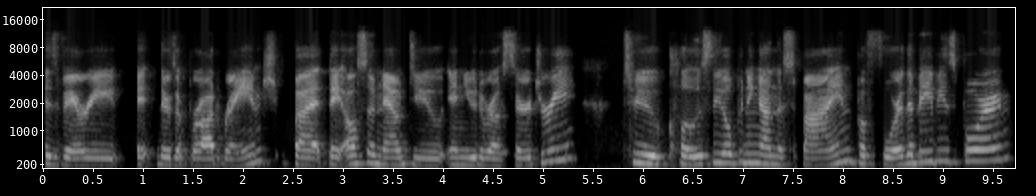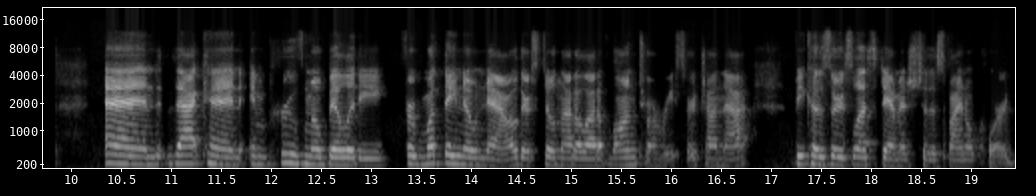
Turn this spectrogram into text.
is very it, there's a broad range but they also now do in utero surgery to close the opening on the spine before the baby's born. And that can improve mobility from what they know now. There's still not a lot of long-term research on that because there's less damage to the spinal cord.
